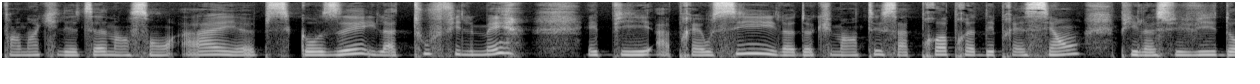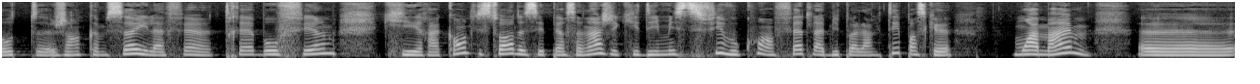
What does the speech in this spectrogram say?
pendant qu'il était dans son high psychosé, il a tout filmé. Et puis après aussi, il a documenté sa propre dépression. Puis il a suivi d'autres gens comme ça. Il a fait un très beau film qui raconte l'histoire de ces personnages et qui démystifie beaucoup en fait la bipolarité parce que moi-même, euh,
